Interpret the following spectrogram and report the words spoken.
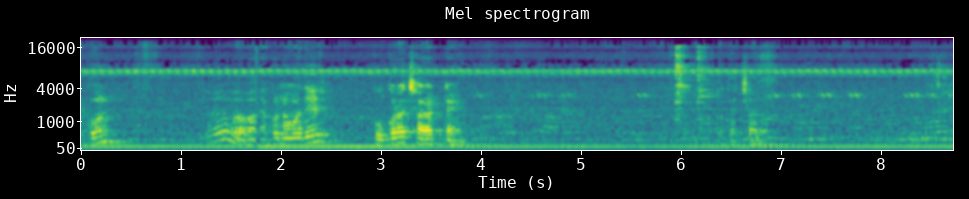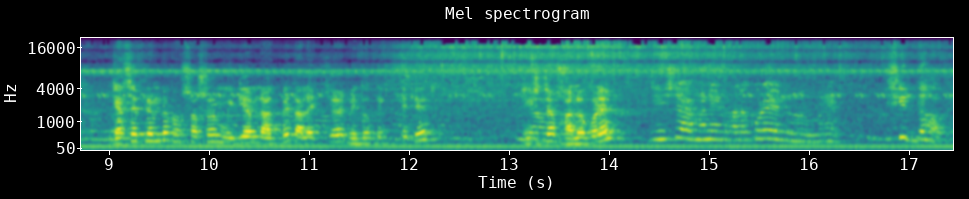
এখন বাবা এখন আমাদের পকোড়া ছাড়ার টাইম ছাড়া। গ্যাসের ফ্লেমটা সবসময় মিডিয়াম রাখবে তাহলে কি হয়? ভেতর দিক থেকে জিনিসটা ভালো করে জিনিসটা মানে ভালো করে মানে সিদ্ধ হবে।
